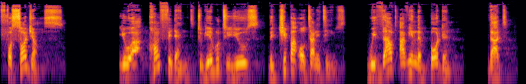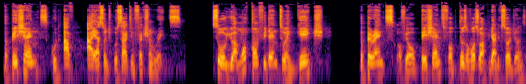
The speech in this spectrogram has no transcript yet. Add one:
for surgeons, you are confident to be able to use the cheaper alternatives without having the burden that the patients could have higher surgical site infection rates. So you are more confident to engage the parents of your patients, for those of us who are pediatric surgeons,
